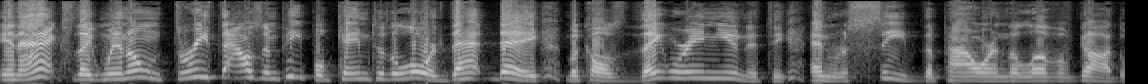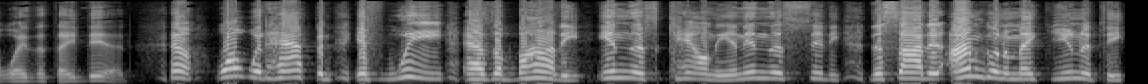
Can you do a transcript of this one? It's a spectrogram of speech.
In Acts, they went on, 3,000 people came to the Lord that day because they were in unity and received the power and the love of God the way that they did. Now, what would happen if we, as a body in this county and in this city, decided, I'm going to make unity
